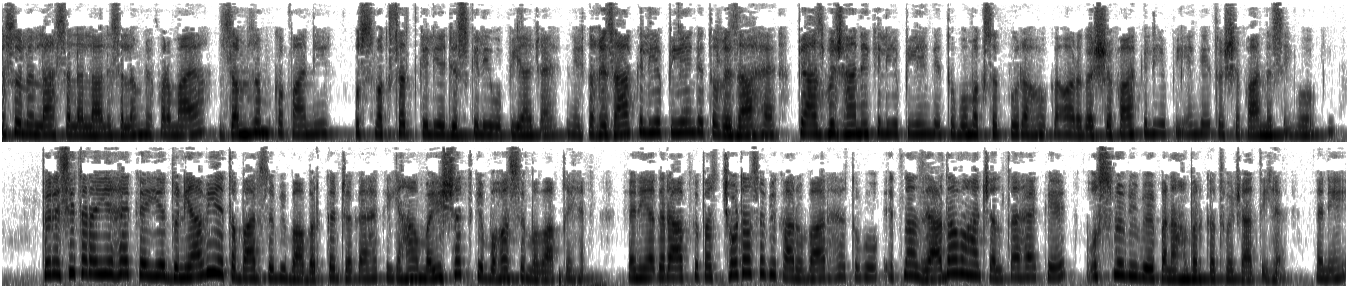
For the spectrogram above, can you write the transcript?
رسول اللہ صلی اللہ علیہ وسلم نے فرمایا، زمزم کا پانی اس مقصد کے لیے جس کے لیے وہ پیا جائے یعنی غذا کے لیے پیئیں گے تو غذا ہے، پیاز بجھانے کے لیے پیئیں گے تو وہ مقصد پورا ہوگا، اور اگر شفا کے لیے پیئیں گے تو شفا نصیب ہوگی۔ پھر اسی طرح یہ ہے کہ یہ دنیاوی اعتبار سے بھی بابرکت جگہ ہے کہ یہاں معیشت کے بہت سے مواقع ہیں۔ یعنی اگر آپ کے پاس چھوٹا سا بھی کاروبار ہے تو وہ اتنا زیادہ وہاں چلتا ہے کہ اس میں بھی بے پناہ برکت ہو جاتی ہے۔ یعنی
